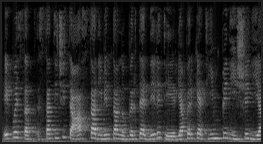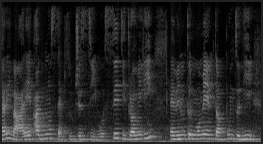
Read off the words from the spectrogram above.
e questa staticità sta diventando per te deleteria perché ti impedisce di arrivare ad uno step successivo. Se ti trovi lì, è venuto il momento appunto di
